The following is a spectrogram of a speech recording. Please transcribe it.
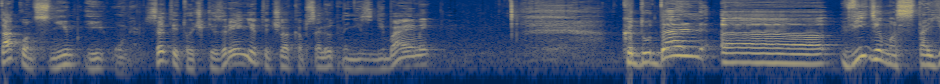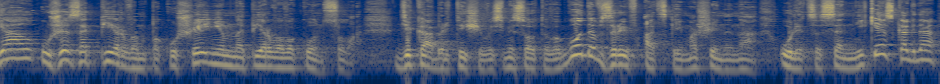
так он с ним и умер. С этой точки зрения это человек абсолютно несгибаемый. Кадудаль, э, видимо, стоял уже за первым покушением на первого консула. Декабрь 1800 года, взрыв адской машины на улице Сен-Никес, когда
